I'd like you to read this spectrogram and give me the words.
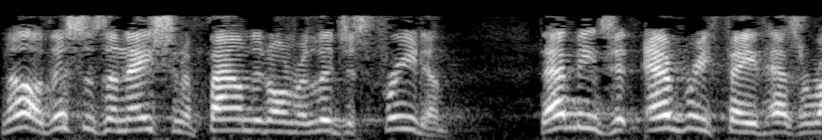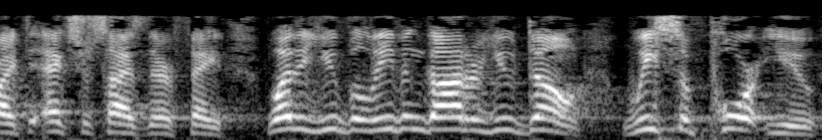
No, this is a nation founded on religious freedom. That means that every faith has a right to exercise their faith. Whether you believe in God or you don't, we support you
